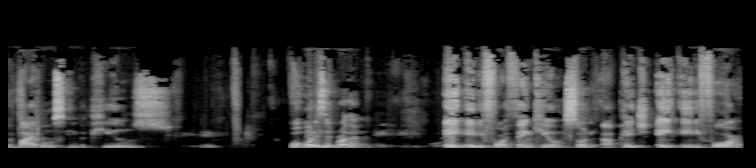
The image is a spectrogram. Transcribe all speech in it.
the Bibles in the pews. What, what is it, brother? 884. 884. Thank you. So, uh, page 884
